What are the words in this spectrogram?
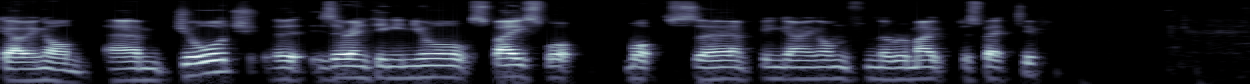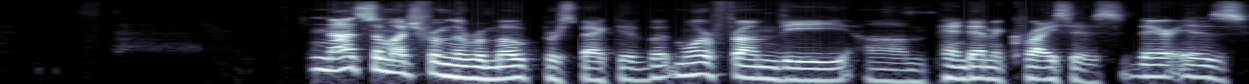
going on? Um, George, uh, is there anything in your space? What what's uh, been going on from the remote perspective? Not so much from the remote perspective, but more from the um, pandemic crisis. There is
